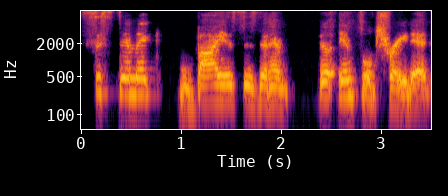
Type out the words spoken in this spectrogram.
systemic biases that have infiltrated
